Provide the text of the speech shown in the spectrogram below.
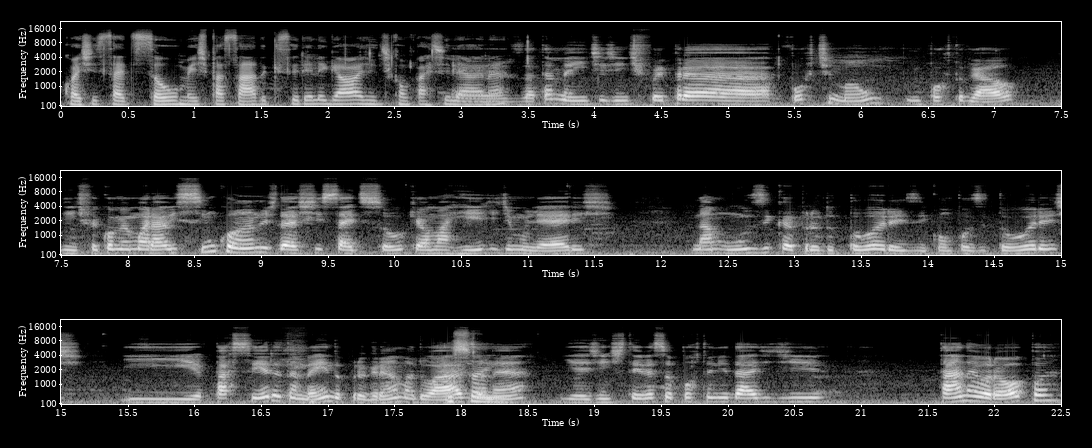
com a X7 Soul mês passado que seria legal a gente compartilhar, É, né? Exatamente. A gente foi pra Portimão, em Portugal. A gente foi comemorar os cinco anos da X-Side Soul, que é uma rede de mulheres na música, produtoras e compositoras. E parceira também do programa, do ASA, né? E a gente teve essa oportunidade de estar na Europa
